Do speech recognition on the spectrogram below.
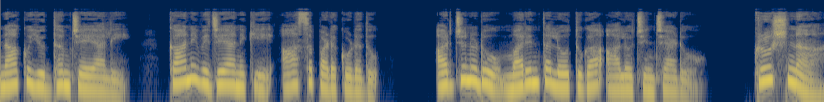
నాకు యుద్ధం చేయాలి కాని విజయానికి ఆశపడకూడదు. అర్జునుడు మరింత లోతుగా ఆలోచించాడు. కృష్ణ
